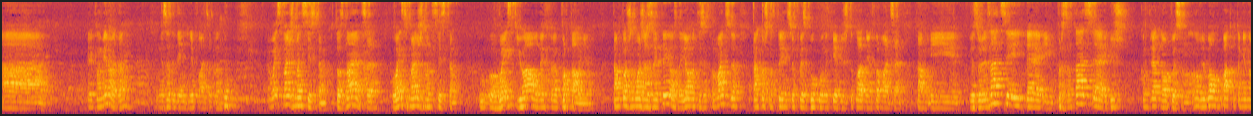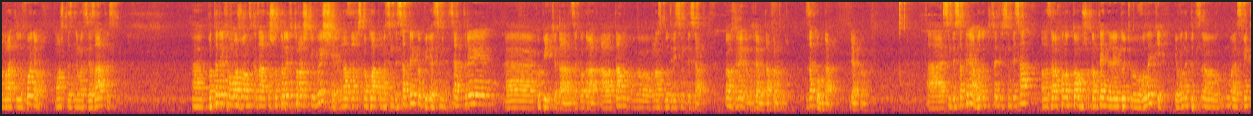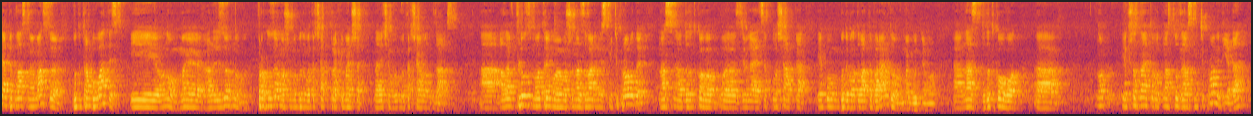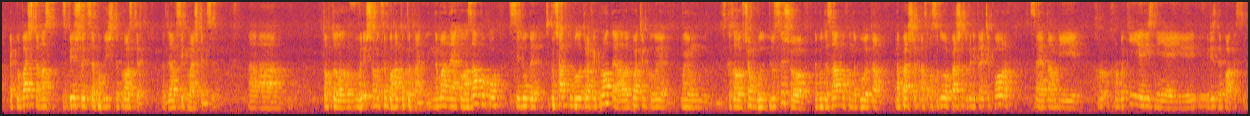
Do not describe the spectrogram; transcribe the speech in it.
А, рекламировать, да? Мне за деньги не платят, да? Waste Management System, хто знає, це Waste Management System. Waste.ua у них е, портал є. Там кожен може зайти, ознайомитися з інформацією. Також на сторінці в Facebook у них є більш докладна інформація. Там і візуалізація йде, і презентація, і більш конкретно описано. Ну, в будь-якому випадку там є номера телефонів, можете з ними зв'язатись. Е, По тарифу можу вам сказати, що тариф трошки вищий. У нас зараз ми платимо 73 копійки, 73 е, копійки да, за квадрат, а там е, у нас буде 80. О, гривень, гривень, да. За куб, да. Дякую. Е, 73, а буде платити 80, але за рахунок того, що контейнери йдуть великі, і вони під е, сміття під власною масою будуть трамбуватись, і ну, ми аналізуємо, ну, прогнозуємо, що ми будемо витрачати трохи менше, навіть чим витрачаємо зараз. А, але в плюс ми отримуємо, що у нас заварені сміттєпроводи. У нас е, додатково е, з'являється площадка, яку ми будемо надавати в оренду в майбутньому. Е, У нас додатково, е, ну, якщо знаєте, от у нас тут зараз сміттєпровід є, да? як ви бачите, у нас збільшується публічний простір для всіх мешканців. А, Тобто вирішуємо це багато питань. Нема ніякого запаху. Всі люди спочатку були трохи проти, але потім, коли ми їм сказали, в чому будуть плюси, що не буде запаху, не буде там на перших, особливо перший, другий, третій поверх, це там і хр- хробаки є різні, є, і різні пакості.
